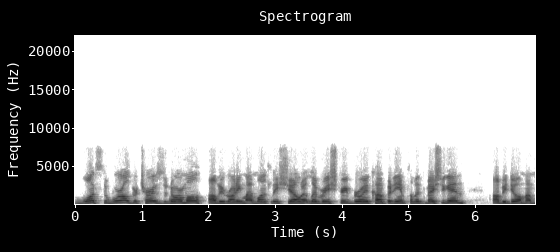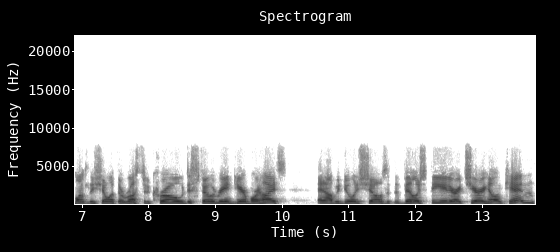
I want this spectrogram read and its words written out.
Once the world returns to normal, I'll be running my monthly show at Liberty Street Brewing Company in Plymouth, Michigan. I'll be doing my monthly show at the Rusted Crow Distillery in Dearborn Heights, and I'll be doing shows at the Village Theater at Cherry Hill in Canton.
